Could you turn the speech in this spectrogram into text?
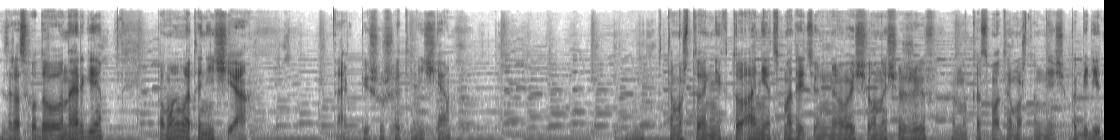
израсходовал энергии. По-моему, это ничья. Так, пишу, что это ничья. Потому что никто... А, нет, смотрите, у него еще, он еще жив. А ну-ка, смотрим, может он меня еще победит.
